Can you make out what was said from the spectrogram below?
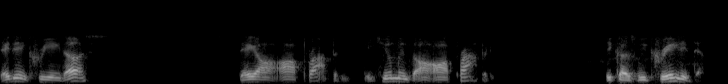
They didn't create us. They are our property. The humans are our property because we created them.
